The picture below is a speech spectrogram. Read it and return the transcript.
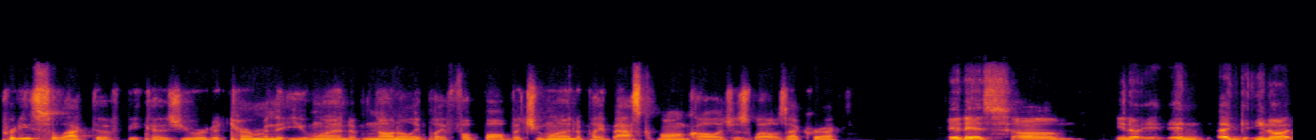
pretty selective because you were determined that you wanted to not only play football but you wanted to play basketball in college as well. Is that correct? It is. Um, you know, and uh, you know,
